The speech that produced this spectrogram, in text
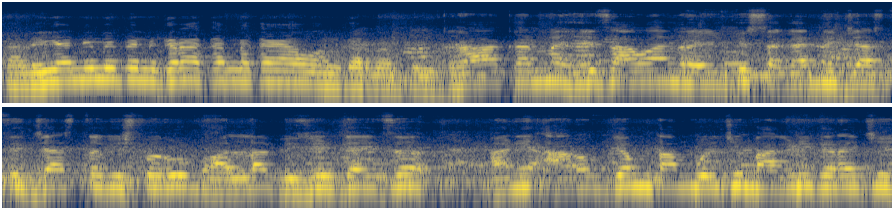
चालेल. या निमित्ताने ग्राहकांना काय आवाहन करणार तुम्ही? ग्राहकांना हेच आव्हान राहील की सगळ्यांनी जास्तीत जास्त विश्वरूप हॉलला व्हिजिट द्यायचं आणि आरोग्यम तांबूलची मागणी करायची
